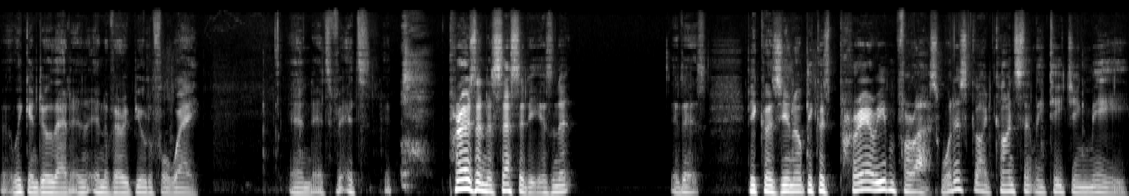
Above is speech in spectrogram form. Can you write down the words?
we can do that in, in a very beautiful way. And it's, it's, it, prayer's a necessity, isn't it? It is. Because, you know, because prayer, even for us, what is God constantly teaching me?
